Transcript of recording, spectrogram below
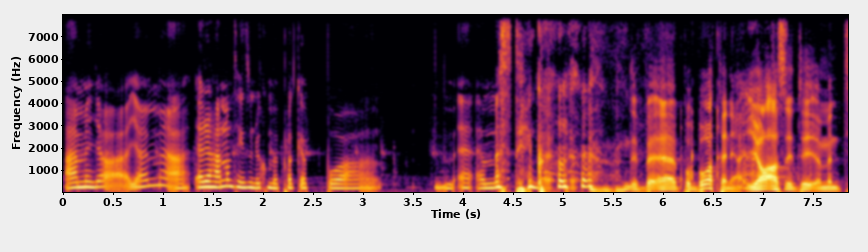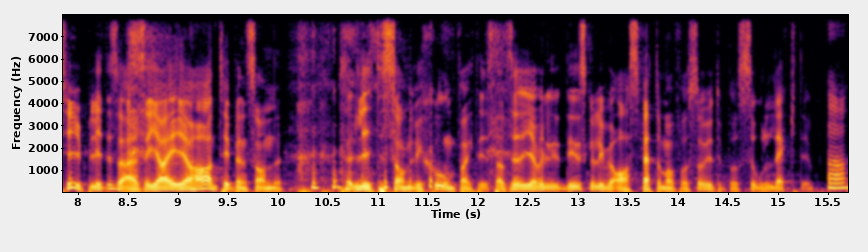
ja men jag, jag är med. Är det här någonting som du kommer plocka upp på eh, På båten ja. Ja, alltså ty, men typ lite så. Alltså, jag, jag har typ en sån, lite sån vision faktiskt. Alltså, jag vill, det skulle ju vara asfett om man får så ute på soldäck typ. ja.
